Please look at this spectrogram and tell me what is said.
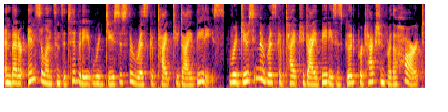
and better insulin sensitivity reduces the risk of type 2 diabetes. Reducing the risk of type 2 diabetes is good protection for the heart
